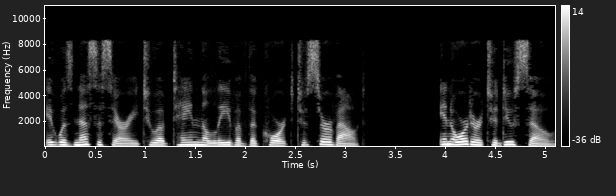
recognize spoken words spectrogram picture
it was necessary to obtain the leave of the court to serve out. In order to do so,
